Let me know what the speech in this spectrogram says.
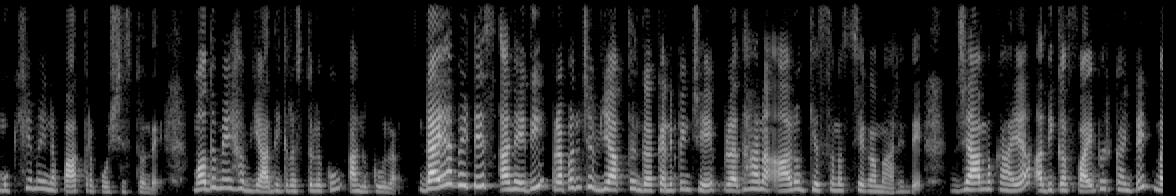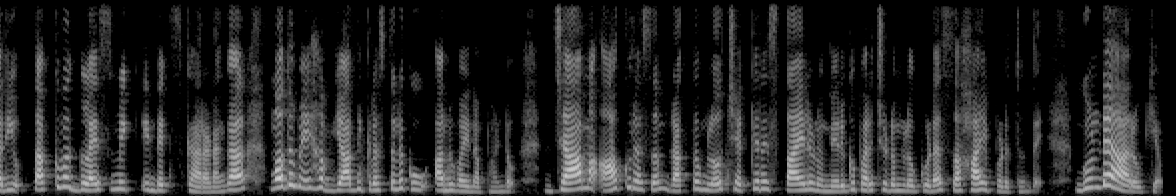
ముఖ్యమైన పాత్ర పాత్ర పోషిస్తుంది. మధుమేహ వ్యాధిగ్రస్తులకు అనుకూలం. డయాబెటీస్ అనేది ప్రపంచవ్యాప్తంగా కనిపించే ప్రధాన ఆరోగ్య సమస్యగా మారింది. జామకాయ అధిక ఫైబర్ కంటెంట్ మరియు తక్కువ గ్లైసమిక్ ఇండెక్స్ కారణంగా మధుమేహ వ్యాధిగ్రస్తులకు అనువైన పండు. జామ ఆకురసం రక్తంలో చక్కెర స్థాయిలను మెరుగుపరచడంలో కూడా సహాయపడుతుంది. గుండె ఆరోగ్యం.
